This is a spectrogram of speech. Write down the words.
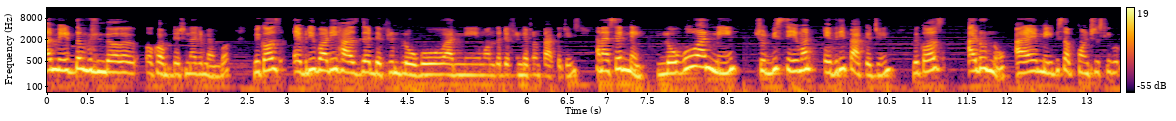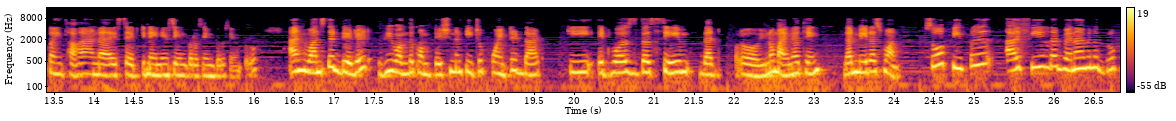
I made them win the uh, competition. I remember because everybody has their different logo and name on the different different packaging and i said no logo and name should be same on every packaging because i don't know. I maybe subconsciously wo and i said ki nahi same karo same karo same karo. And once they did it we won the competition and teacher pointed that ki it was the same that uh, you know minor thing that made us one. So people i feel that when i'm in a group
